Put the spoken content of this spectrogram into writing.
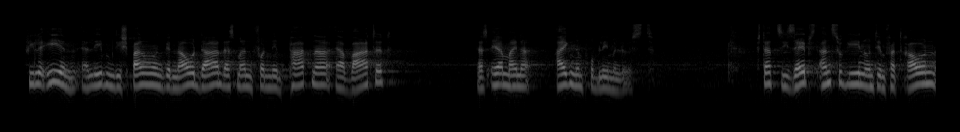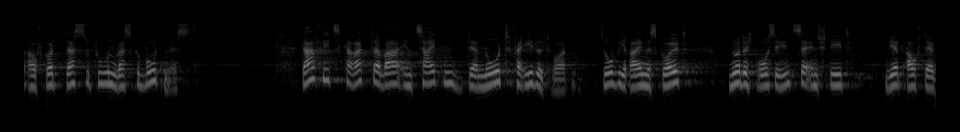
Viele Ehen erleben die Spannungen genau da, dass man von dem Partner erwartet, dass er meine eigenen Probleme löst. Statt sie selbst anzugehen und dem Vertrauen auf Gott das zu tun, was geboten ist. Davids Charakter war in Zeiten der Not veredelt worden. So wie reines Gold nur durch große Hitze entsteht, wird auch der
